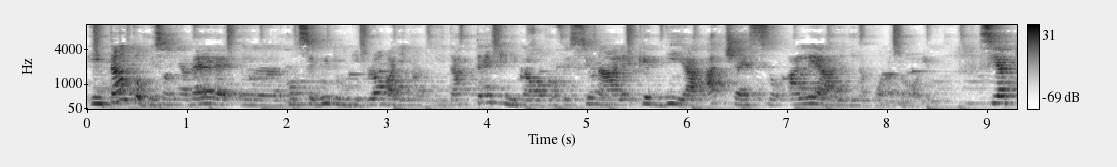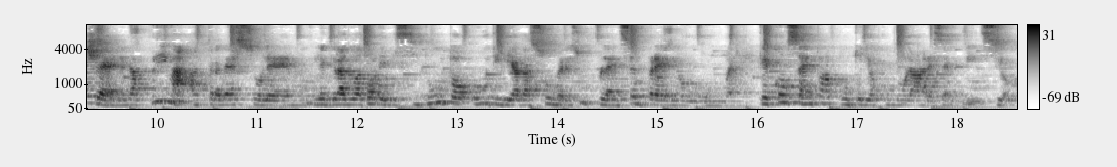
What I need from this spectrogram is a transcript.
Intanto bisogna avere eh, conseguito un diploma di maturità tecnica o professionale che dia accesso alle aree di laboratorio. Si accede dapprima attraverso le, le graduatorie d'istituto utili ad assumere supplenze brevi o lunghe, che consentono appunto di accumulare servizio.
